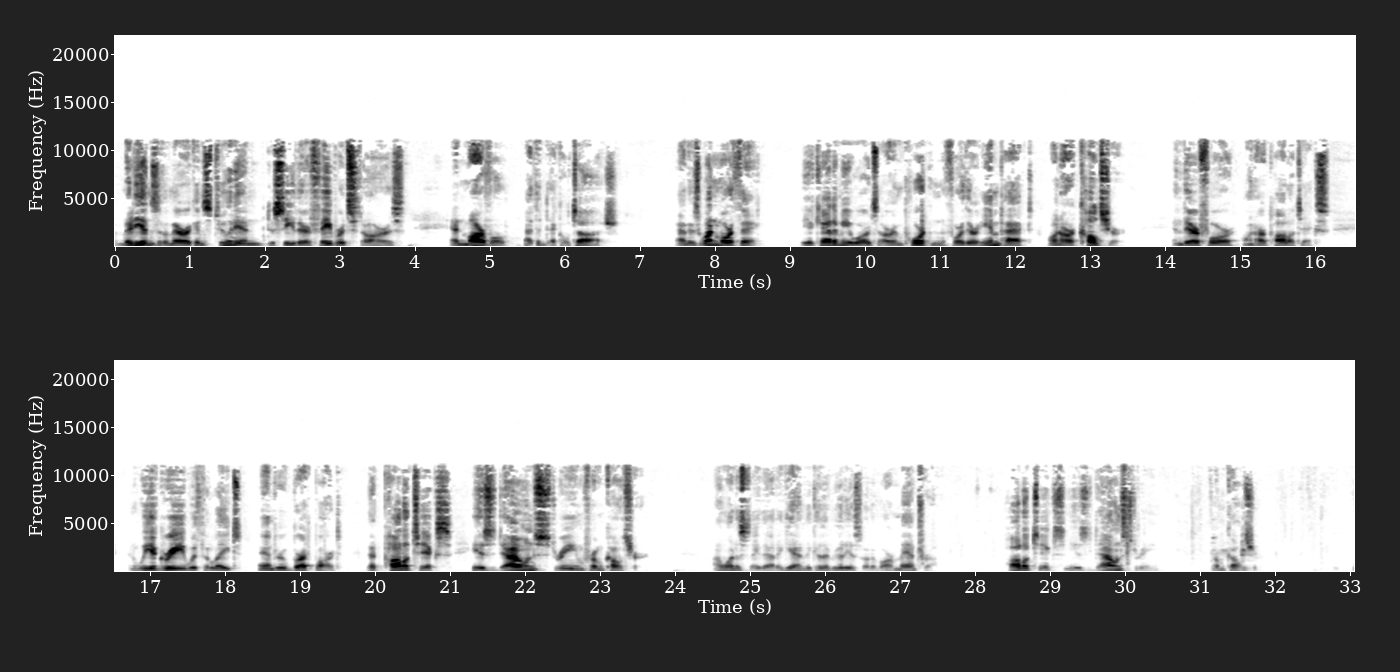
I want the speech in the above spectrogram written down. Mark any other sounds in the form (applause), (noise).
Millions of Americans tune in to see their favorite stars and marvel at the decolletage. And there's one more thing the Academy Awards are important for their impact on our culture and therefore on our politics. And we agree with the late Andrew Breitbart that politics is downstream from culture. I want to say that again because it really is sort of our mantra. Politics is downstream from culture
